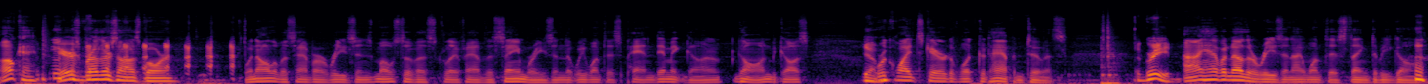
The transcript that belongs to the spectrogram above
Okay, here's Brothers Osborne. When all of us have our reasons, most of us, Cliff, have the same reason that we want this pandemic gone, gone because Yeah. we're quite scared of what could happen to us. Agreed. I have another reason I want this thing to be gone.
